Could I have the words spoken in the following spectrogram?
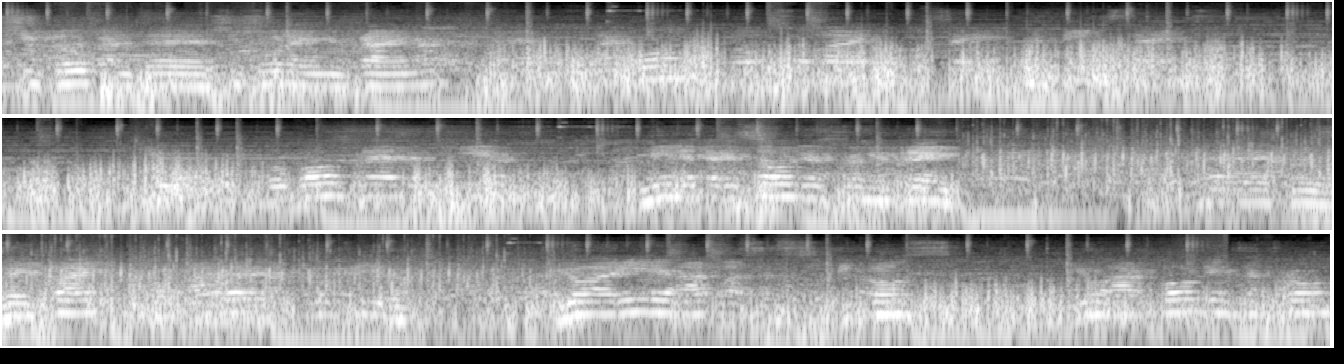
Ski Club and uh, Ski Schule in Ukraine. I would also like to say a big thanks to to all present here, military soldiers from Ukraine. Uh, They fight for our freedom. You are really atlases because you are holding the front,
